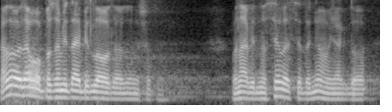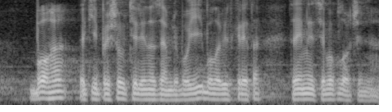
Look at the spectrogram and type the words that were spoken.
А ну, дамо, позамітай там. Вона відносилася до нього як до Бога, який прийшов в тілі на землю, бо їй була відкрита таємниця воплочення.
